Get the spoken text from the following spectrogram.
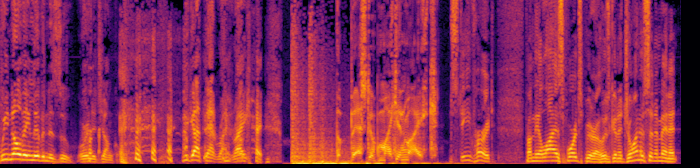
We know they live in the zoo or in the jungle. we got that right, right? Okay. The best of Mike and Mike. Steve Hirdt from the Elias Sports Bureau, who's going to join us in a minute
